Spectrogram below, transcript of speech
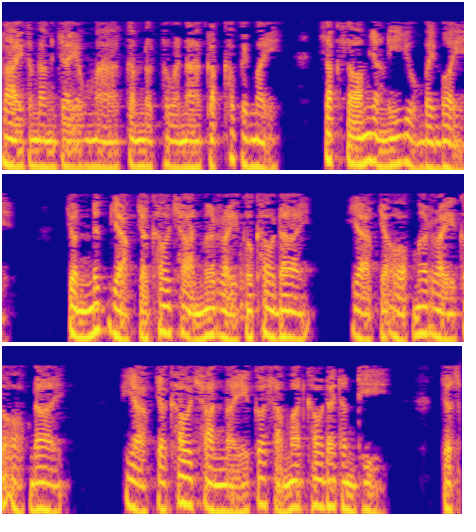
คลายกำลังใจออกมากำหนดภาวนากลับเข้าไปใหม่ ซักซ้อมอย่างนี้อยู่บ่อยๆ จนนึกอยากจะเข้าฌานเมื่อไหร่ก็เข้าได้ อยากจะออกเมื่อไหร่ก็ออกได้ อยากจะเข้าฌานไหนก็สามารถเข้าได้ทันที จะส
